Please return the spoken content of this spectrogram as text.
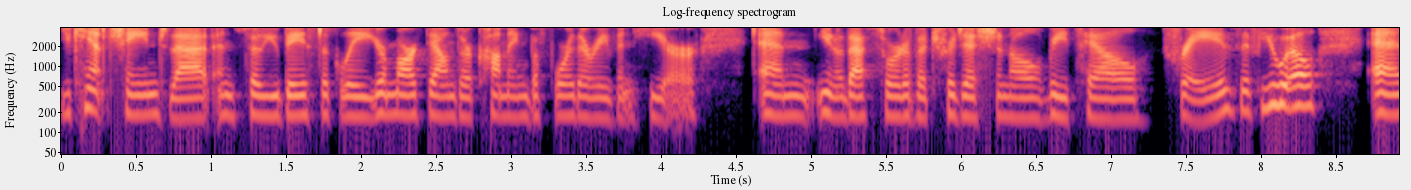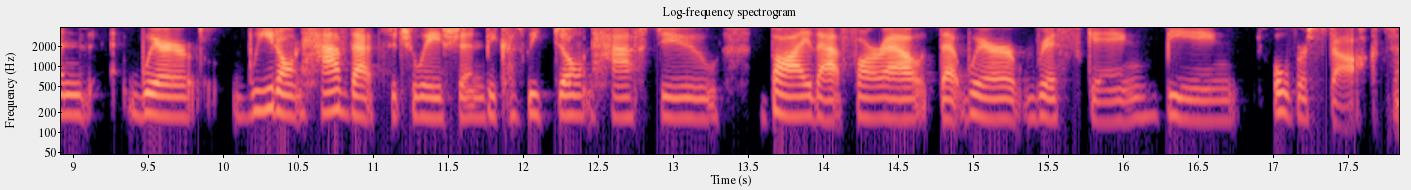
You can't change that. And so you basically, your markdowns are coming before they're even here. And, you know, that's sort of a traditional retail phrase, if you will. And where we don't have that situation because we don't have to buy that far out that we're risking being overstocked.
